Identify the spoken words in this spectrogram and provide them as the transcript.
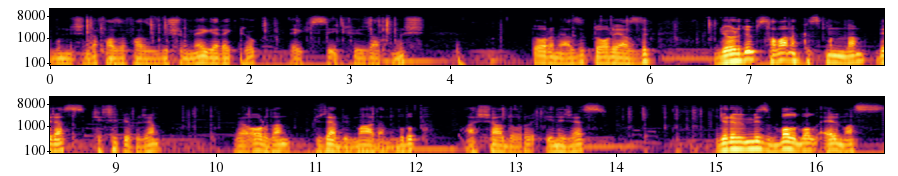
Bunun için de fazla fazla düşünmeye gerek yok. Eksi 260. Doğru mu yazdık? Doğru yazdık. Gördüğüm savana kısmından biraz keşif yapacağım. Ve oradan güzel bir maden bulup aşağı doğru ineceğiz. Görevimiz bol bol elmas.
